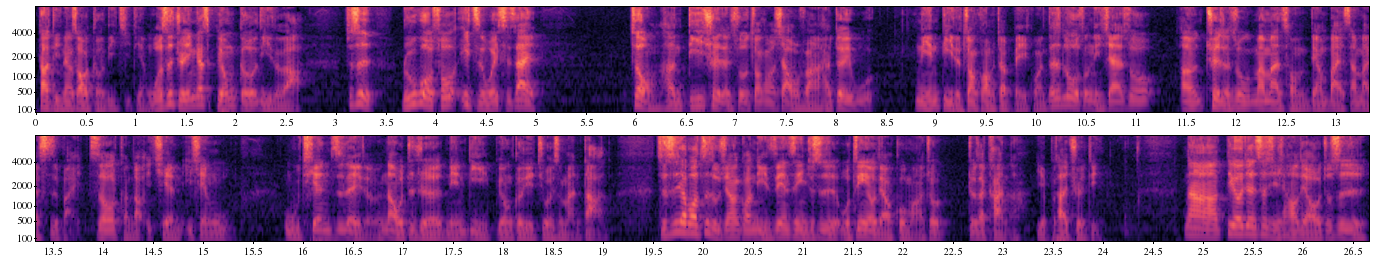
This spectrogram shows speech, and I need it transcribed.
到底那时候隔离几天。我是觉得应该是不用隔离的啦，就是如果说一直维持在这种很低确诊数的状况下，我反而还对我年底的状况比较悲观。但是如果说你现在说呃确诊数慢慢从两百、三百、四百之后可能到一千、一千五。五千之类的，那我就觉得年底不用隔离机会是蛮大的。只是要不要自主健康管理这件事情，就是我之前有聊过嘛，就就在看了，也不太确定。那第二件事情想要聊就是，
